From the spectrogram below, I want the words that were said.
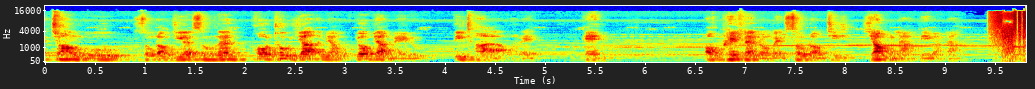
အကြောင်းကိုစုံတော်ကြီးကစုံစမ်းဖော်ထုတ်ရသမျှကိုပြောပြမယ်လို့သိထားရပါတယ်။ကဲအောက်ဖေးလန်တော်မဲ့စုံတော်ကြီးရောက်မလာသေးပါလား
